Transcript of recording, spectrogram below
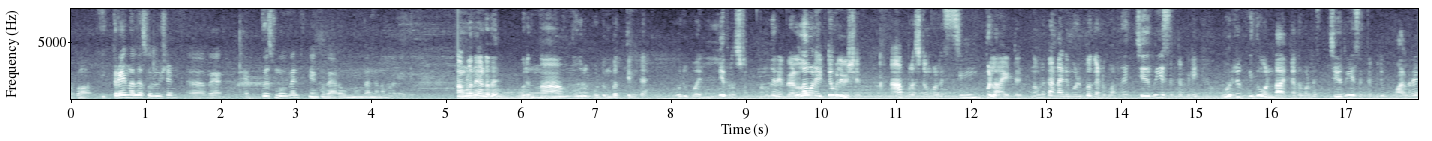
അപ്പോൾ ഇത്രയും നല്ല സൊല്യൂഷൻ അറ്റ് ദിസ് മൂമെന്റ് ഞങ്ങൾക്ക് വേറെ ഒന്നും തന്നെ നമ്മുടെ കയ്യിൽ നമ്മളെന്ന് കണ്ടത് ഒരു നാനൂറ് കുടുംബത്തിന്റെ ഒരു വലിയ പ്രശ്നം. നമുക്കറിയാം വെള്ളമാണ് ഏറ്റവും വലിയ വിഷയം. ആ പ്രശ്നം വളരെ സിമ്പിൾ ആയിട്ട് നമ്മൾ കണ്ടതിന് മുഴുപ്പ് കണ്ട്. വളരെ ചെറിയ സെറ്റപ്പിൽ ഒരു ഇതും ഉണ്ടാക്കാതെ വളരെ ചെറിയ സെറ്റപ്പിൽ വളരെ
